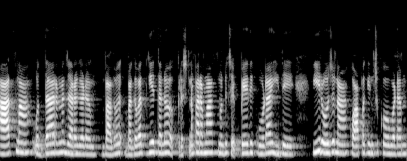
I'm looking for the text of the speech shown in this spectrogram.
ఆత్మ ఉద్ధారణ జరగడం. భగవ భగవద్గీతలో కృష్ణ పరమాత్ముడు చెప్పేది కూడా ఇదే. ఈ రోజున కోపగించుకోవడం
